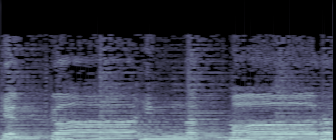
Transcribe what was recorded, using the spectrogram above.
Ken inat maragsakan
